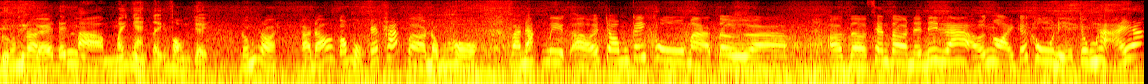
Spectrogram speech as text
được Đúng thiết rồi. kế đến mà mấy ngàn tỷ phong chị. Đúng rồi, ở đó có một cái tháp à, đồng hồ và đặc biệt ở trong cái khu mà từ à, à, The Center này đi ra ở ngoài cái khu địa Trung Hải á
